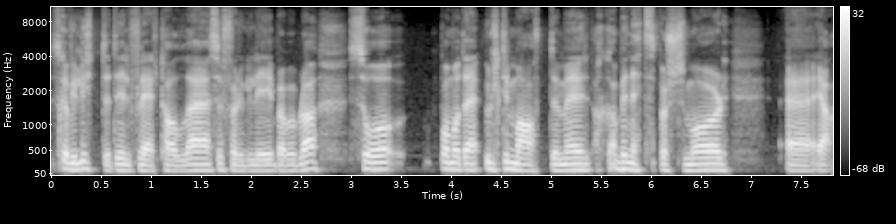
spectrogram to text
skal vi lytte til flertallet, selvfølgelig, bla, bla, bla. Så på en måte ultimatumer, kabinettspørsmål eh, Ja.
